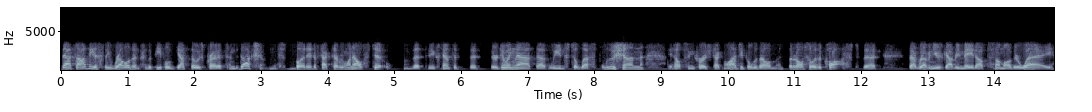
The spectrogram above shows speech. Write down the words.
that's obviously relevant for the people who get those credits and deductions, but it affects everyone else too. That to the extent that, that they're doing that, that leads to less pollution. It helps encourage technological development, but it also has a cost that that revenue's got to be made up some other way.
